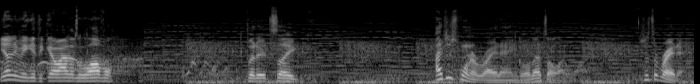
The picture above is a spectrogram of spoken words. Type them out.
You don't even get to go out of the level. but it's like, I just want a right angle. That's all I want. Just a right angle.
